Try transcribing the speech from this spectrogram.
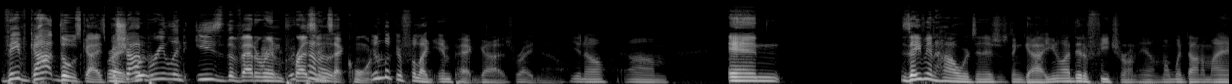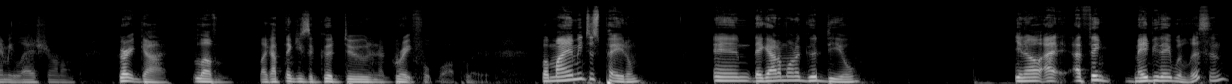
they've got those guys. Right, Bashaud we're- is the veteran We're presence kinda- at corner. You're looking for like impact guys right now, you know. Um, and Xavier Howard's an interesting guy. You know, I did a feature on him. I went down to Miami last year on him. Great guy, love him. Like I think he's a good dude and a great football player. But Miami just paid him, and they got him on a good deal. You know, I I think maybe they would listen,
